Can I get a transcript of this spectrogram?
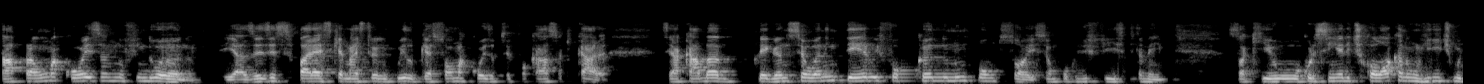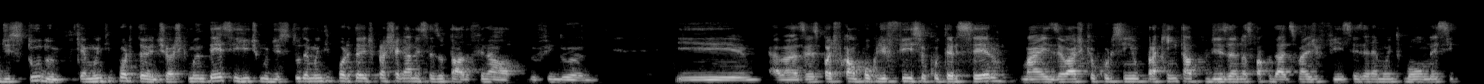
tá para uma coisa no fim do ano. E às vezes parece que é mais tranquilo, porque é só uma coisa para você focar, só que, cara, você acaba pegando seu ano inteiro e focando num ponto só. Isso é um pouco difícil também. Só que o cursinho ele te coloca num ritmo de estudo que é muito importante. Eu acho que manter esse ritmo de estudo é muito importante para chegar nesse resultado final do fim do ano. E às vezes pode ficar um pouco difícil com o terceiro, mas eu acho que o cursinho, para quem está visando as faculdades mais difíceis, ele é muito bom nesse,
